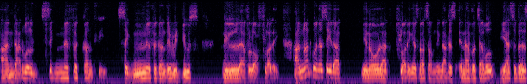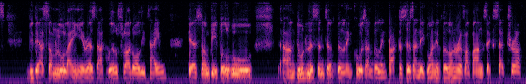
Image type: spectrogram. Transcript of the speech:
and that will significantly significantly reduce the level of flooding. I'm not going to say that you know that flooding is not something that is inevitable. Yes, it is. There are some low-lying areas that will flood all the time. There are some people who um, don't listen to building codes and building practices, and they go and they build on riverbanks, etc.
